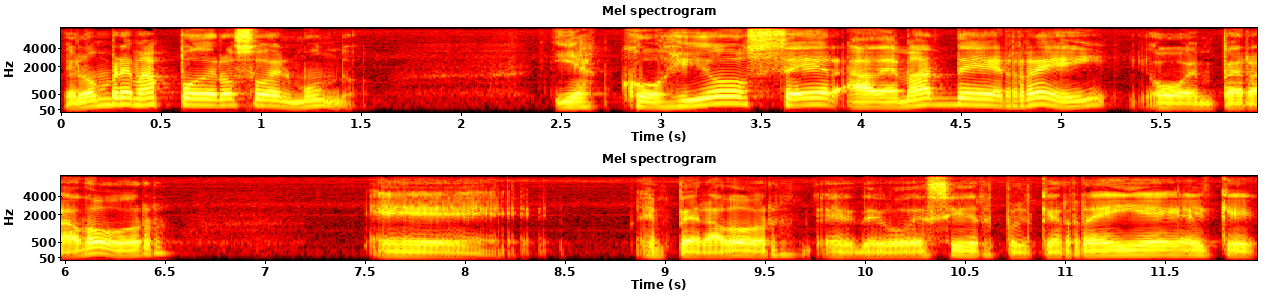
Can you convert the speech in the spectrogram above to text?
El hombre más poderoso del mundo. Y escogió ser, además de rey o emperador, eh, emperador, eh, debo decir, porque rey es el que,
